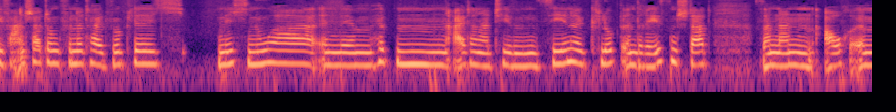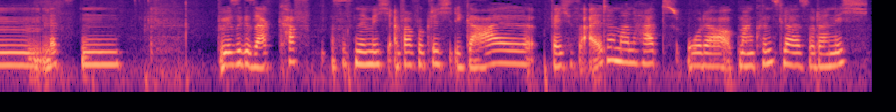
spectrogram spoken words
die Veranstaltung findet halt wirklich nicht nur in dem hippen alternativen Szene-Club in Dresden statt, sondern auch im letzten böse gesagt Kaff. Es ist nämlich einfach wirklich egal, welches Alter man hat oder ob man Künstler ist oder nicht.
